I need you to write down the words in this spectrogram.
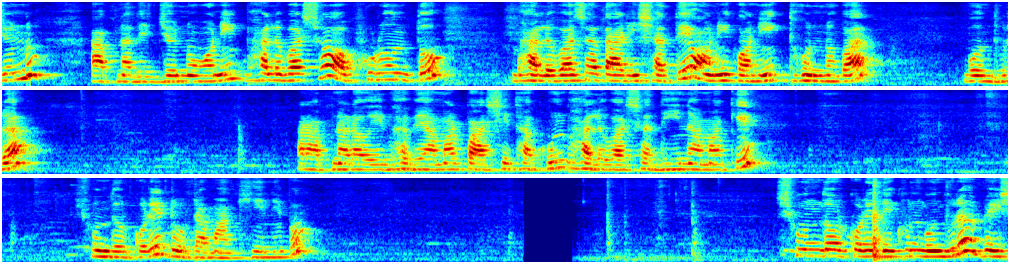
জন্য। আপনাদের জন্য অনেক ভালোবাসা, অফুরন্ত ভালোবাসা তারই সাথে অনেক অনেক ধন্যবাদ, বন্ধুরা। আর আপনারাও এইভাবে আমার পাশে থাকুন, ভালোবাসা দিন আমাকে। সুন্দর করে ডোটা মাখিয়ে নেব। সুন্দর করে দেখুন বন্ধুরা, বেশ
